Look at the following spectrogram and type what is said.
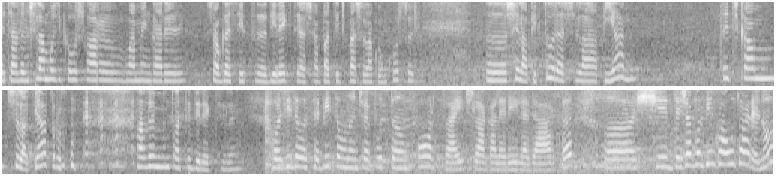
Deci avem și la muzică ușoară oameni care și-au găsit direcția și au participat și la concursuri, uh, și la pictură, și la pian, deci cam și la teatru, avem în toate direcțiile. O zi deosebită, un început în forță aici la galeriile de artă uh, și deja vorbim cu autoare, nu?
